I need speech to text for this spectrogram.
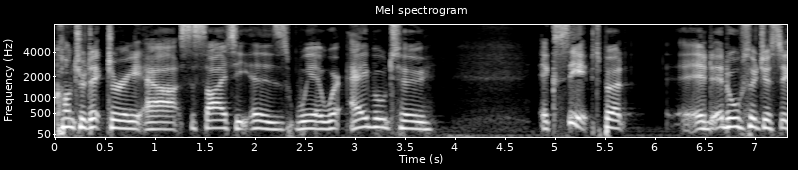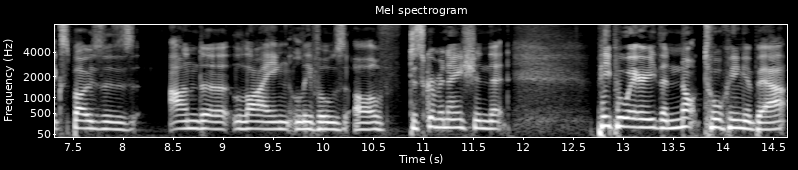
contradictory our society is where we're able to accept, but it, it also just exposes underlying levels of discrimination that people are either not talking about,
